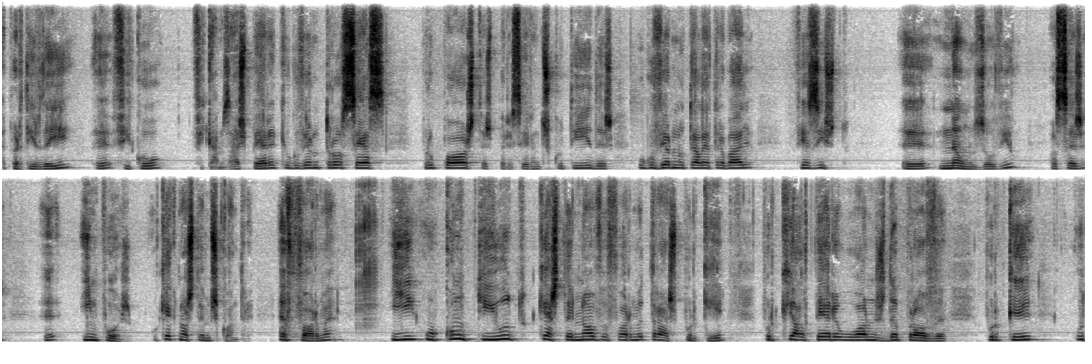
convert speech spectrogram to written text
A partir daí, eh, ficou ficámos à espera que o governo trouxesse propostas para serem discutidas. O governo no teletrabalho fez isto. Uh, não nos ouviu, ou seja, uh, impôs. O que é que nós estamos contra? A forma e o conteúdo que esta nova forma traz. Porquê? Porque altera o ónus da prova, porque o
